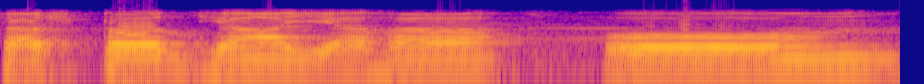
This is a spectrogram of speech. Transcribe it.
षष्ठोऽध्यायः। ओम्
